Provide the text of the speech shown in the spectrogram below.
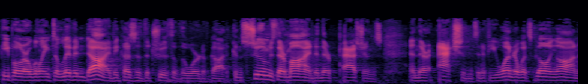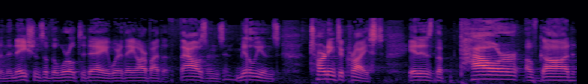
people are willing to live and die because of the truth of the Word of God. It consumes their mind and their passions and their actions. And if you wonder what's going on in the nations of the world today, where they are by the thousands and millions turning to Christ, it is the power of God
